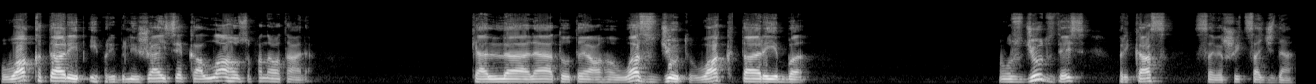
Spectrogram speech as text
вактариб, и приближайся к Аллаху, субхану тааля. Калла ля тутеаху, васджуд, вактариб. Усджуд здесь приказ совершить сачда.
